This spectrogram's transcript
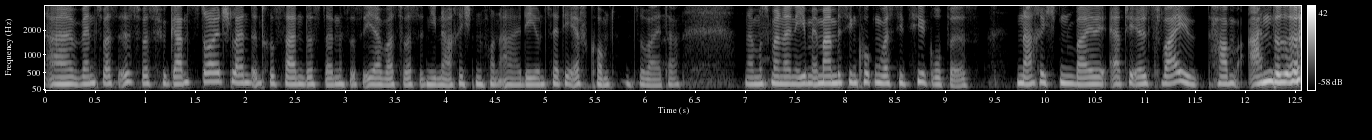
Äh, wenn es was ist, was für ganz Deutschland interessant ist, dann ist es eher was, was in die Nachrichten von ARD und ZDF kommt und so weiter. Und da muss man dann eben immer ein bisschen gucken, was die Zielgruppe ist. Nachrichten bei RTL 2 haben andere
